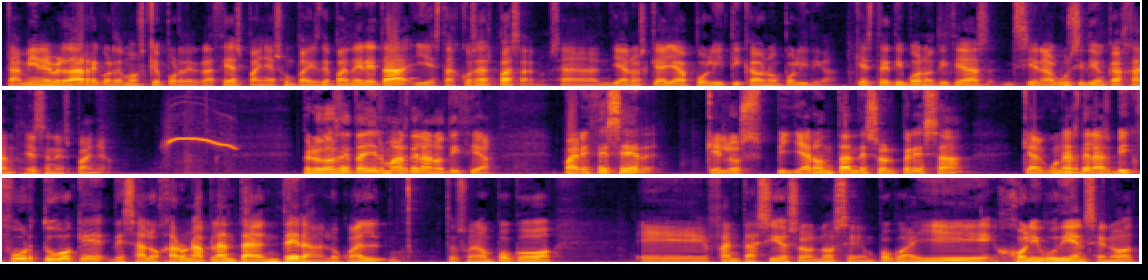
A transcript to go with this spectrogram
También es verdad, recordemos que por desgracia España es un país de pandereta y estas cosas pasan. O sea, ya no es que haya política o no política. Que este tipo de noticias, si en algún sitio encajan, es en España. Pero dos detalles más de la noticia. Parece ser que los pillaron tan de sorpresa que algunas de las Big Four tuvo que desalojar una planta entera, lo cual esto suena un poco eh, fantasioso, no sé, un poco ahí hollywoodiense, ¿no?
